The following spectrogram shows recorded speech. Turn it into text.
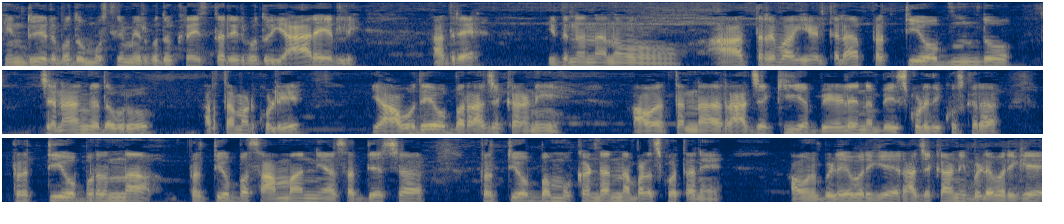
ಹಿಂದೂ ಇರ್ಬೋದು ಮುಸ್ಲಿಮ್ ಇರ್ಬೋದು, ಕ್ರೈಸ್ತರು ಇರ್ಬೋದು, ಯಾರೇ ಇರಲಿ. ಆದರೆ ಇದನ್ನು ನಾನು ಆ ಥರವಾಗಿ ಹೇಳ್ತಿಲ್ಲ, ಪ್ರತಿಯೊಂದು ಜನಾಂಗದವರು ಅರ್ಥ ಮಾಡ್ಕೊಳ್ಳಿ, ಯಾವುದೇ ಒಬ್ಬ ರಾಜಕಾರಣಿ, ಅವ ತನ್ನ ರಾಜಕೀಯ ಬೇಳೆನ ಬೇಯಿಸ್ಕೊಳ್ಳೋದಕ್ಕೋಸ್ಕರ ಪ್ರತಿಯೊಬ್ಬರನ್ನ, ಪ್ರತಿಯೊಬ್ಬ ಸಾಮಾನ್ಯ ಸದಸ್ಯ, ಪ್ರತಿಯೊಬ್ಬ ಮುಖಂಡನ್ನ ಬಳಸ್ಕೊತಾನೆ. ಅವನು ಬೆಳೆಯವರಿಗೆ, ರಾಜಕಾರಣಿ ಬೆಳೆಯವರಿಗೆ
